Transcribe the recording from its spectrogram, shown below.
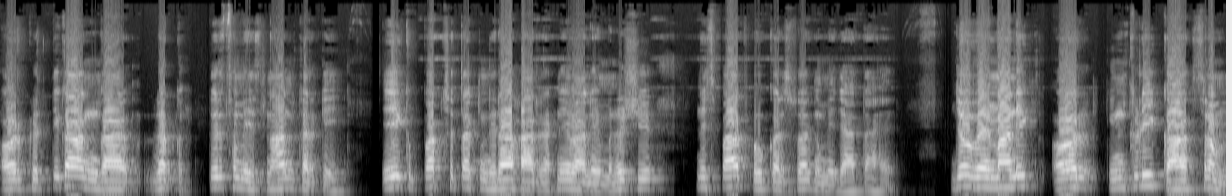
और कृतिका अंगारक तीर्थ में स्नान करके एक पक्ष तक निराहार रहने वाले मनुष्य निष्पाप होकर स्वर्ग में जाता है। जो वैमानिक और किंकड़ी का श्रम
